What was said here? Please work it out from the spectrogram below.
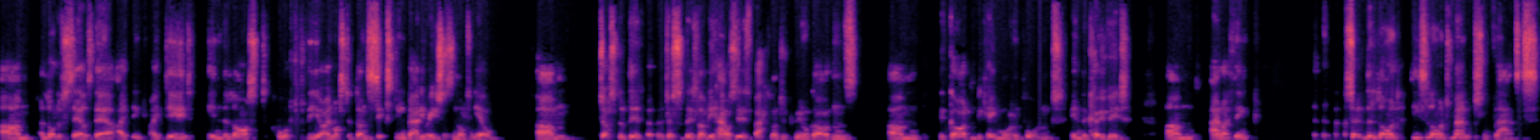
Um, a lot of sales there. I think I did in the last quarter of the year. I must have done 16 valuations in Notting Hill um, just of the uh, just of those lovely houses back onto communal gardens. Um, the garden became more important in the COVID, um, and I think uh, so. The large these large mansion flats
